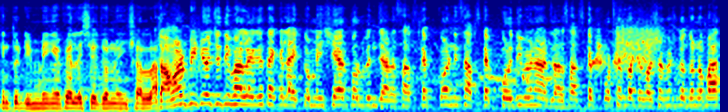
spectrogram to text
কিন্তু ডিম ভেঙে ফেলে, সেজন্য ইনশাল্লাহ তো আমার ভিডিও যদি ভালো লেগে থাকে লাইক কমেন্ট শেয়ার করবেন। যারা সাবস্ক্রাইব করেনি সাবস্ক্রাইব করে দিবেন। আর যারা সাবস্ক্রাইব করছেন, তাদের অসংখ্য ধন্যবাদ।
